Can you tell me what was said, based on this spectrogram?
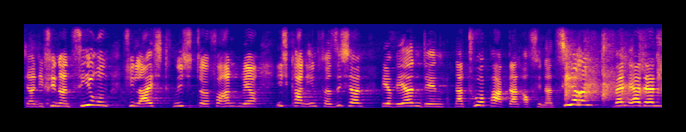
ja die Finanzierung vielleicht nicht äh, vorhanden wäre. Ich kann Ihnen versichern, wir werden den Naturpark dann auch finanzieren, wenn er denn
